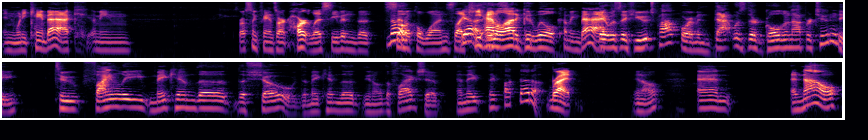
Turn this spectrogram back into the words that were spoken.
and when he came back, I mean wrestling fans aren't heartless, even the No. cynical ones. Like Yeah, he had a lot of goodwill coming back. It was a huge pop for him, and that was their golden opportunity to finally make him the the show, to make him the you know the flagship, and they they fucked that up, right. you know, and and now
